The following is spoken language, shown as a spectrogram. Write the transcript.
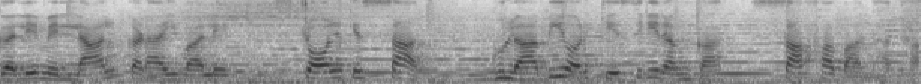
गले में लाल कढ़ाई वाले स्टॉल के साथ गुलाबी और केसरी रंग का साफा बांधा था।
